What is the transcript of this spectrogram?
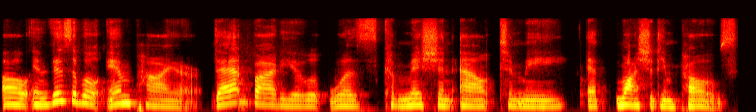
Oh, Invisible Empire. That body was commissioned out to me at Washington Post.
